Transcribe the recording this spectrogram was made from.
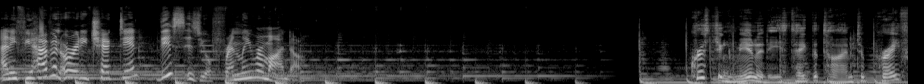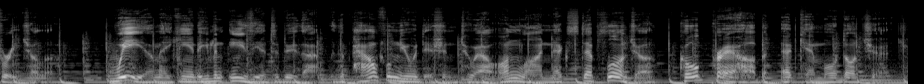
And if you haven't already checked in, this is your friendly reminder. Christian communities take the time to pray for each other. We are making it even easier to do that with a powerful new addition to our online Next Steps launcher called Prayer Hub at kenmore.church.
